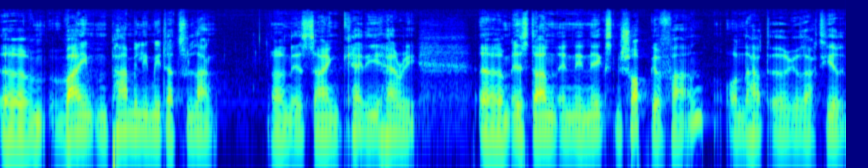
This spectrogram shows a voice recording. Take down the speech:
ähm, war ihm ein paar Millimeter zu lang. Und dann ist sein Caddy Harry ähm, ist dann in den nächsten Shop gefahren und hat äh, gesagt, hier,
